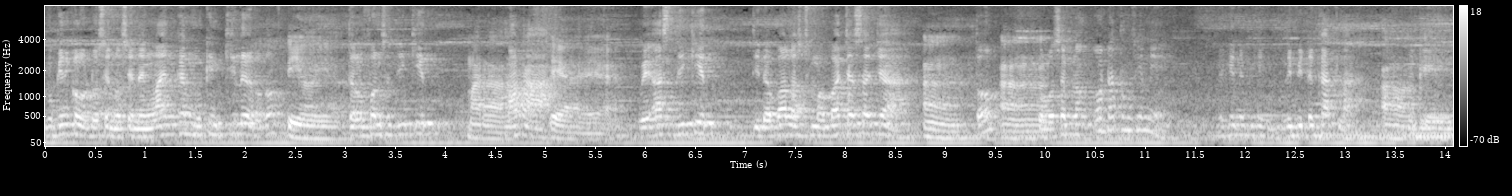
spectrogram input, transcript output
Mungkin kalau dosen-dosen yang lain kan mungkin killer toh. Iya iya. Telepon sedikit marah. Marah. iya iya. WA sedikit tidak balas cuma baca saja. Ah toh ah. kalau saya bilang oh datang sini. Begini begini. Lebih dekat lah. Ah, lebih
